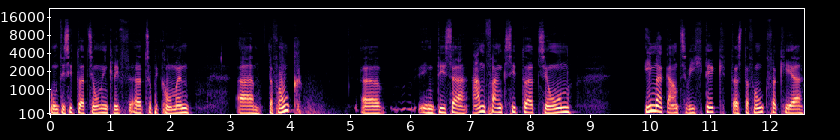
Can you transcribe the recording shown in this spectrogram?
um die Situation in den Griff äh, zu bekommen, äh, der Funk. Äh, in dieser Anfangssituation immer ganz wichtig, dass der Funkverkehr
